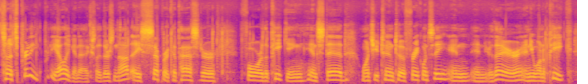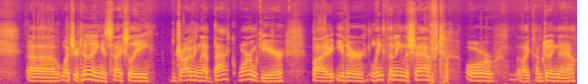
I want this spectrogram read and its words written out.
so it's pretty pretty elegant actually. There's not a separate capacitor for the peaking. Instead, once you tune to a frequency and and you're there and you want to peak, uh, what you're doing is actually driving that back worm gear by either lengthening the shaft or like I'm doing now,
